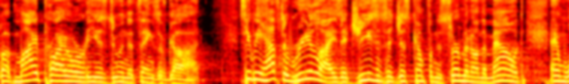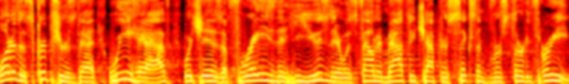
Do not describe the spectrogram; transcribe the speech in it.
But my priority is doing the the things of God. See, we have to realize that Jesus had just come from the Sermon on the Mount, and one of the scriptures that we have, which is a phrase that he used there, was found in Matthew chapter 6 and verse 33.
